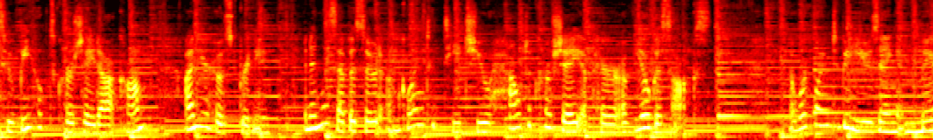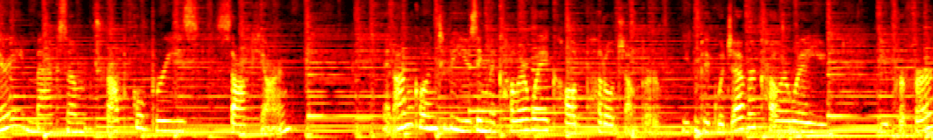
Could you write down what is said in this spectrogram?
to BHookedCrochet.com. I'm your host Brittany, and in this episode I'm going to teach you how to crochet a pair of yoga socks. Now we're going to be using Mary Maxim Tropical Breeze sock yarn, and I'm going to be using the colorway called Puddle Jumper. You can pick whichever colorway you, you prefer.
